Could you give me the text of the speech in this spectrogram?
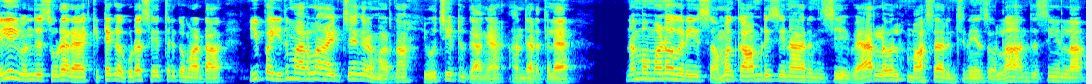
எழில் வந்து சுடரை கிட்டக்க கூட சேர்த்துருக்க மாட்டான். இப்போ இது மாதிரிலாம் ஆயிடுச்சுங்கிற மாதிரி தான் யோசிச்சுட்டு இருக்காங்க அந்த இடத்துல. நம்ம மனோகரி செம காமெடி சீனாக இருந்துச்சு வேற லெவலில் மாசாக இருந்துச்சுன்னே சொல்லலாம். அந்த சீன்லாம்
